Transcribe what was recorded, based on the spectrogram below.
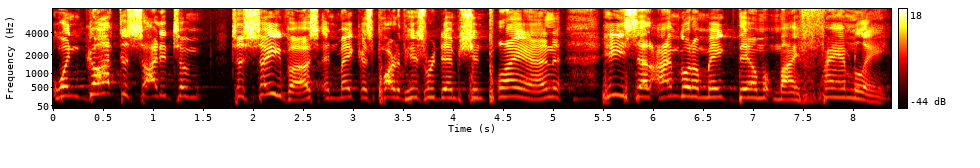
when God decided to, to save us and make us part of His redemption plan, He said, I'm going to make them my family.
